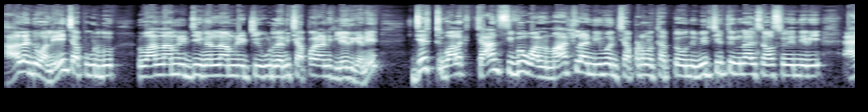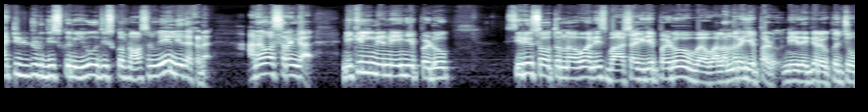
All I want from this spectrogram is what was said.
కావాలంటే వాళ్ళు ఏం చెప్పకూడదు? నువ్వు వాళ్ళు నామినేట్ చేయి వీళ్ళు నామినేట్ చేయకూడదు అని చెప్పడానికి లేదు కానీ జస్ట్ వాళ్ళకి ఛాన్స్ ఇవ్వు వాళ్ళు మాట్లాడినివ్వు అని చెప్పడంలో తప్పే ఉంది. మీరు చెప్తే వినాల్సిన అవసరం ఏంది అని? యాటిట్యూడ్ తీసుకొని ఇవ్వు తీసుకోవాల్సిన అవసరం ఏం లేదు అక్కడ. అనవసరంగా నిఖిల్ నిన్న ఏం చెప్పాడు? సీరియస్ అవుతున్నావు అనేసి భాషకి చెప్పాడు. వాళ్ళందరికీ చెప్పాడు. నీ దగ్గర కొంచెం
